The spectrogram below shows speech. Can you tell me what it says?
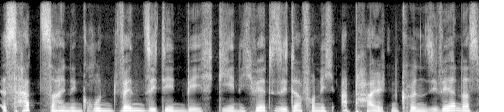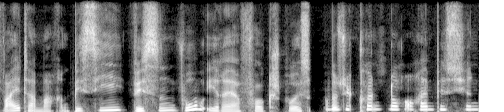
Es hat seinen Grund, wenn Sie den Weg gehen. Ich werde Sie davon nicht abhalten können. Sie werden das weitermachen, bis Sie wissen, wo Ihre Erfolgsspur ist. Aber Sie könnten doch auch ein bisschen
